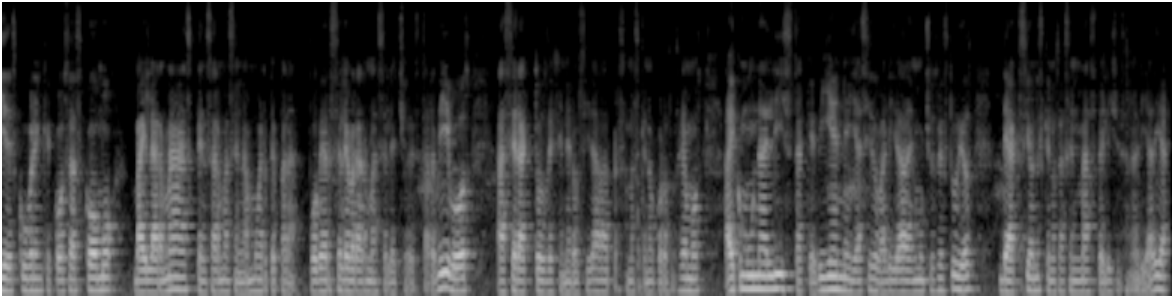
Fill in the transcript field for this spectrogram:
y descubren que cosas como bailar más, pensar más en la muerte para poder celebrar más el hecho de estar vivos, hacer actos de generosidad a personas que no conocemos. Hay como una lista que viene y ha sido validada en muchos estudios de acciones que nos hacen más felices en el día a día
